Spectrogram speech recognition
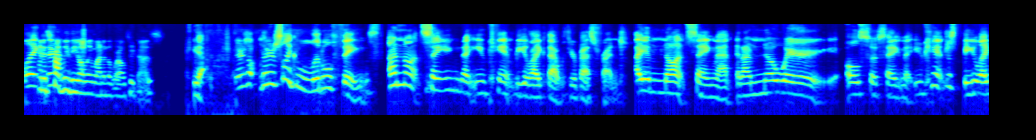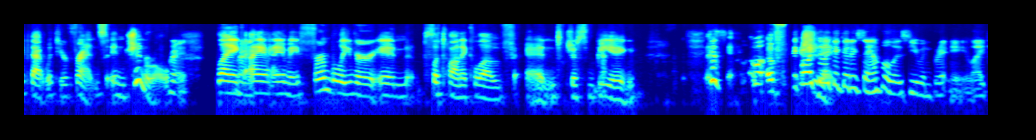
like and it's probably the only one in the world who does. Yeah. There's there's like little things. I'm not saying that you can't be like that with your best friend. I am not saying that, and I'm nowhere also saying that you can't just be like that with your friends in general. Right. Like Right. I, I am a firm believer in platonic love and just being Because well, well, I feel like a good example is you and Brittany. Like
